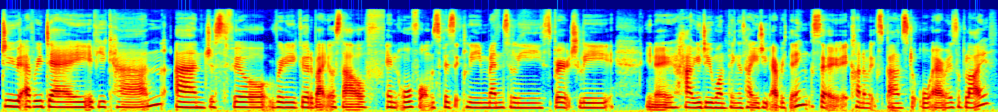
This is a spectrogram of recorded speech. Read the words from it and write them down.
do every day if you can and just feel really good about yourself in all forms physically mentally spiritually you know how you do one thing is how you do everything so it kind of expands to all areas of life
